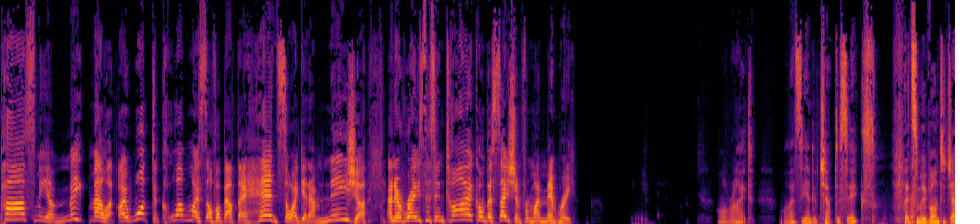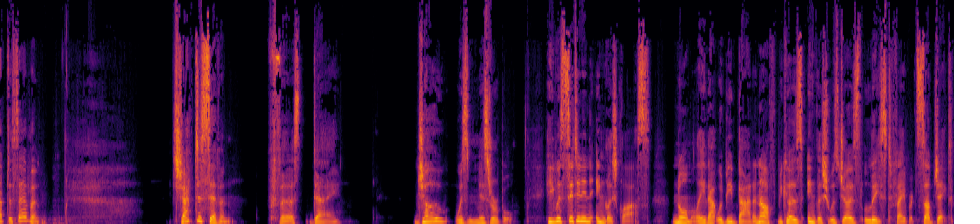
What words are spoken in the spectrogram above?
Pass me a meat mallet. I want to club myself about the head so I get amnesia and erase this entire conversation from my memory. All right. Well, that's the end of chapter six. Let's move on to chapter seven. Chapter seven, first day. Joe was miserable. He was sitting in English class. Normally, that would be bad enough because English was Joe's least favourite subject.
